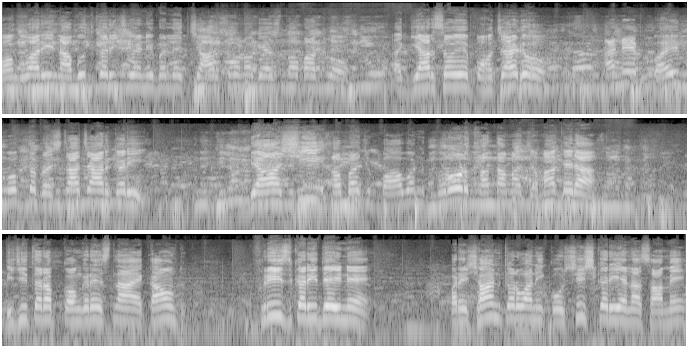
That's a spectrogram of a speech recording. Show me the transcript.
મોંઘવારી નાબૂદ કરીશું એની બદલે ચારસોનો ગેસનો બાટલો અગિયારસોએ પહોંચાડ્યો અને ભયમુક્ત ભ્રષ્ટાચાર કરી બ્યાસી અબજ બાવન કરોડ ખાતામાં જમા કર્યા. બીજી તરફ કોંગ્રેસના એકાઉન્ટ ફ્રીઝ કરી દઈને પરેશાન કરવાની કોશિશ કરી એના સામે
